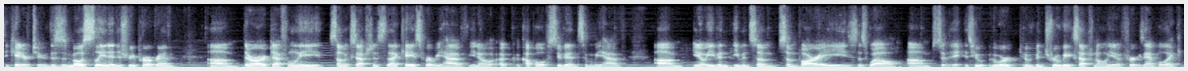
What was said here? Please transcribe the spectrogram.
to cater to. This is mostly an industry program. Um, there are definitely some exceptions to that case where we have, you know, a, a couple of students and we have, um, you know, even even some some VAR AEs as well. Um, so it's who who are who have been truly exceptional. You know, for example, like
